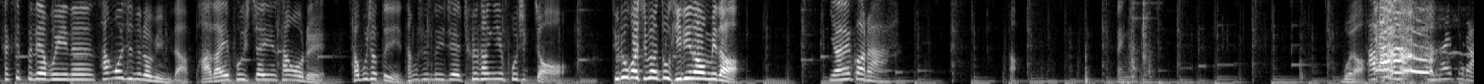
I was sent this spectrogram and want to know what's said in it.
섹스핀의 부인은 상어 지느러미입니다. 바다의 포식자인 상어를 잡으셨더니 당신도 이제 최상위 포식자. 뒤로 가시면 또 길이 나옵니다. 열거라. 땡. 뭐야? 날거라.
